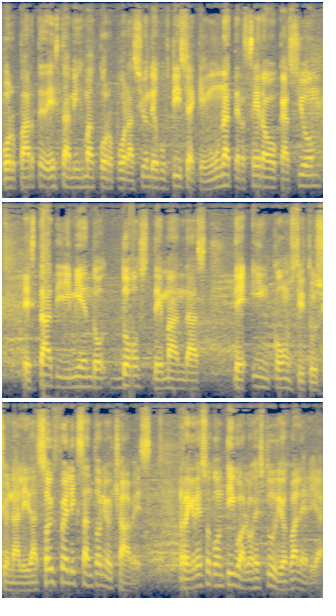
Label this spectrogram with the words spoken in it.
por parte de esta misma Corporación de Justicia que en una tercera ocasión está dirimiendo dos demandas de inconstitucionalidad. Soy Félix Antonio Chávez. Regreso contigo a los estudios, Valeria.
